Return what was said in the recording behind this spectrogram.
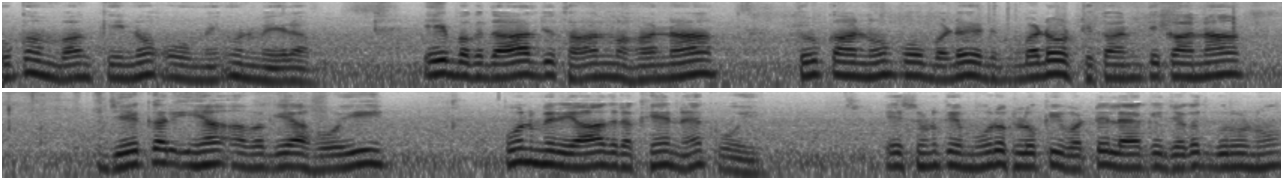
ਹੁਕਮ ਬੰਕੀ ਨੋ ਓ ਮੇ ਉਨ ਮੇਰਾ। ਇਹ ਬਗਦਾਦ ਜੋ ਥਾਨ ਮਹਾਨਾ ਤੁਰਕਾਨੋ ਕੋ ਬੜੇ ਬੜੋ ਠਿਕਾਨ ਟਿਕਾਣਾ ਜੇਕਰ ਇਹਾਂ ਅਵਗਿਆ ਹੋਈ, ਪੁਨ ਮੇਰੇ ਯਾਦ ਰਖੇ ਨ ਕੋਈ। ਇਹ ਸੁਣ ਕੇ ਮੂਰਖ ਲੋਕੀ ਵੱਟੇ ਲੈ ਕੇ ਜਗਤ ਗੁਰੂ ਨੂੰ,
